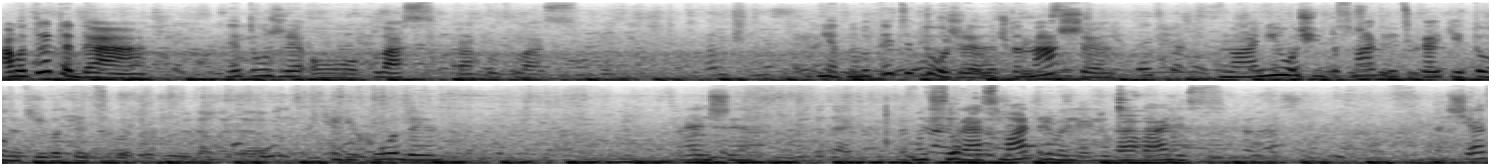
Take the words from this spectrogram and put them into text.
А вот это да, это уже, о, класс, какой класс. Нет, ну вот эти тоже, это наши, но они очень, посмотрите, какие тонкие вот эти вот переходы. Раньше мы все рассматривали, любовались. А сейчас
